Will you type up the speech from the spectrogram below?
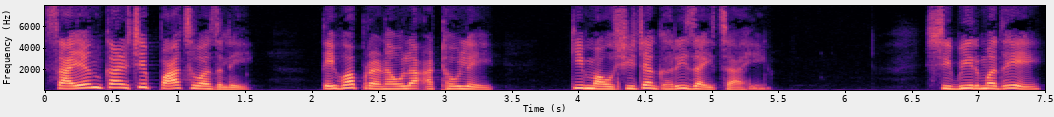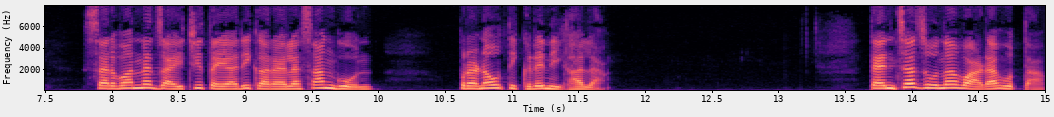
सायंकाळचे पाच वाजले. तेव्हा प्रणवला आठवले की मावशीच्या घरी जायचं आहे. शिबिरमध्ये सर्वांना जायची तयारी करायला सांगून प्रणव तिकडे निघाला. त्यांचा जुना वाडा होता.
